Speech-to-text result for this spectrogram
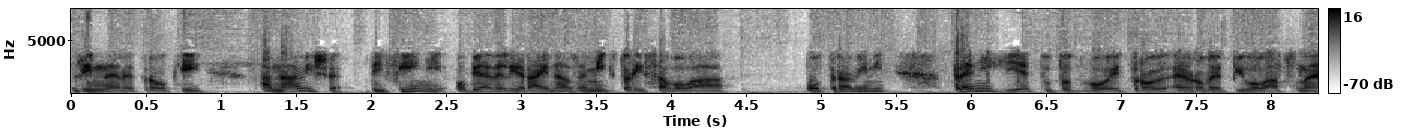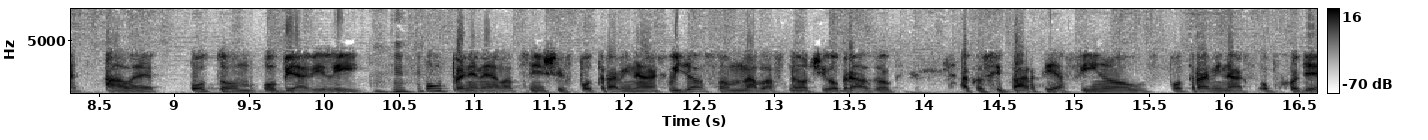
zimné vetrovky. A navyše, tí Fíni objavili raj na zemi, ktorý sa volá potraviny. Pre nich je túto dvoj, troj eurové pivo lacné, ale potom objavili úplne najlacnejšie v potravinách. Videl som na vlastné oči obrázok, ako si partia Fínov v potravinách v obchode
